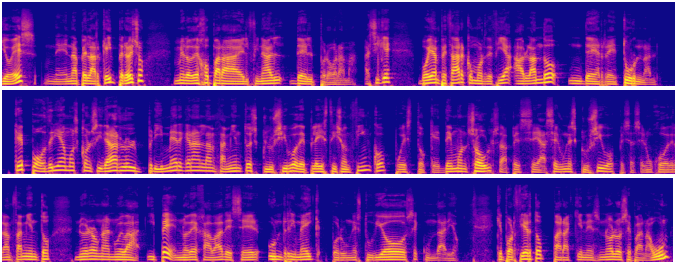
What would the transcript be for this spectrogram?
iOS en Apple Arcade, pero eso me lo dejo para el final del programa. Así que voy a empezar, como os decía, hablando de Returnal que podríamos considerarlo el primer gran lanzamiento exclusivo de PlayStation 5, puesto que Demon Souls, a pese a ser un exclusivo, pese a ser un juego de lanzamiento, no era una nueva IP, no dejaba de ser un remake por un estudio secundario. Que por cierto, para quienes no lo sepan aún,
